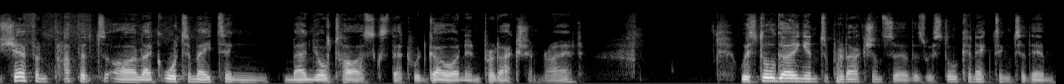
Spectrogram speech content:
Chef and Puppet are like automating manual tasks that would go on in production, right? We're still going into production servers, we're still connecting to them,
